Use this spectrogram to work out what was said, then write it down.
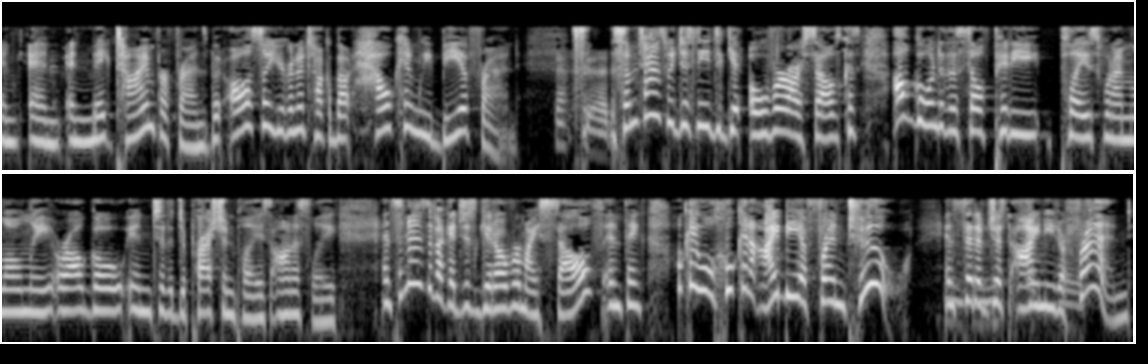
and, and, and make time for friends, but also you're going to talk about how can we be a friend. That's good. Sometimes we just need to get over ourselves because I'll go into the self pity place when I'm lonely, or I'll go into the depression place, honestly. And sometimes if I could just get over myself and think, okay, well, who can I be a friend to? Instead of just I need a friend,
